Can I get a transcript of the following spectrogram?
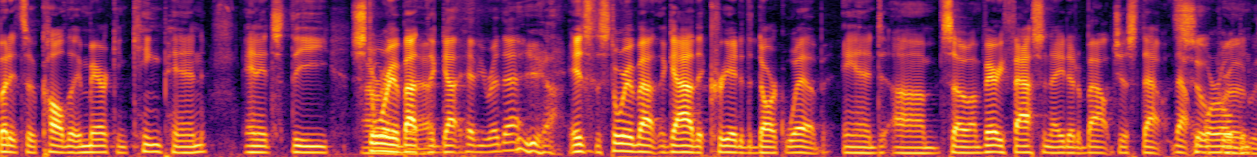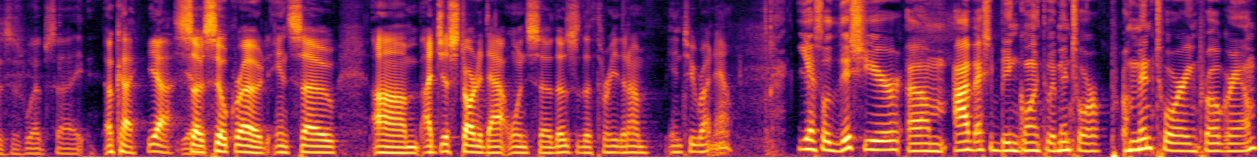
but it's a, called The American Kingpin, and it's the story about that. the guy. Have you read that? Yeah. It's the story about the guy that created the dark web, and um, so I'm very fascinated about just that that Silk world. Road and- was his website. Okay, yeah. So Silk Road, and so um, I just started that one. So those are the three that I'm into right now. Yeah, so this year, um, I've actually been going through a mentor a mentoring program.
